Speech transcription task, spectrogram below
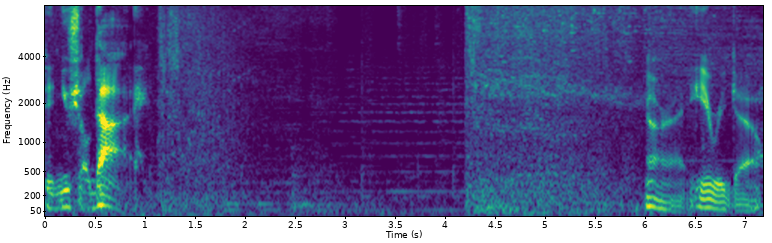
then you shall die. Alright, here we go.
